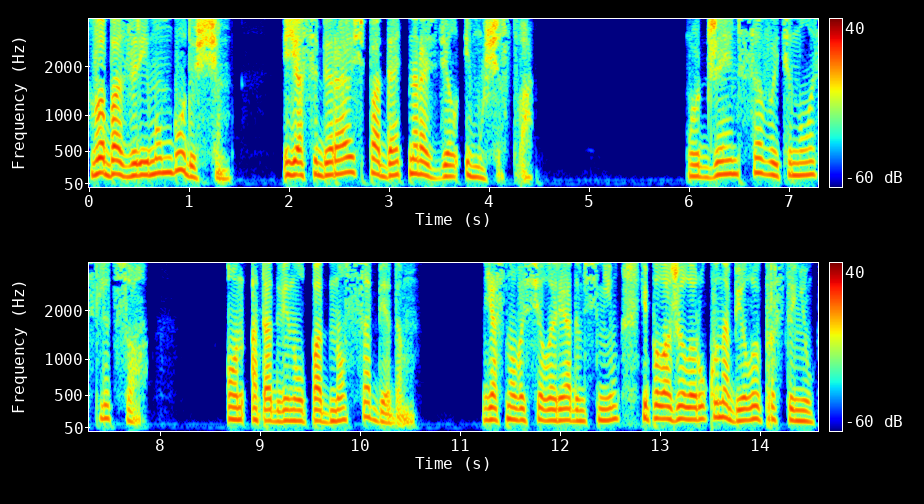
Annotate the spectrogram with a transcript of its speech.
в обозримом будущем. Я собираюсь подать на раздел имущества. У Джеймса вытянулось лицо. Он отодвинул поднос с обедом. Я снова села рядом с ним и положила руку на белую простыню,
